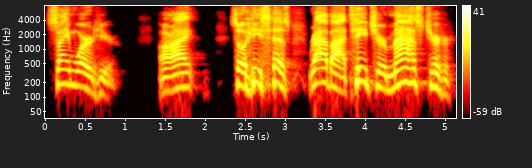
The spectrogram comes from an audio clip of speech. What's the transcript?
Same word here. All right. So he says, rabbi, teacher, master.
